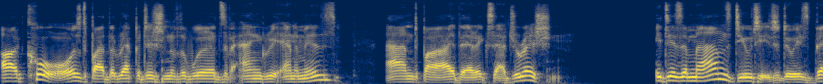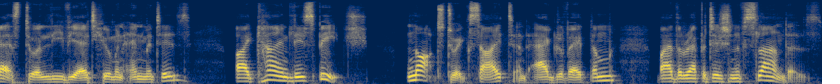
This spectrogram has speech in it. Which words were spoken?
are caused by the repetition of the words of angry enemies and by their exaggeration. It is a man's duty to do his best to alleviate human enmities by kindly speech, not to excite and aggravate them by the repetition of slanders.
